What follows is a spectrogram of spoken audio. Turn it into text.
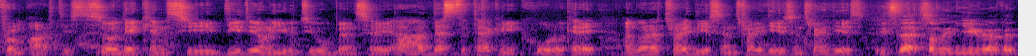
from artists, so they can see video on YouTube and say, ah, that's the technique, cool, okay, I'm gonna try this and try this and try this. Is that something you've ever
